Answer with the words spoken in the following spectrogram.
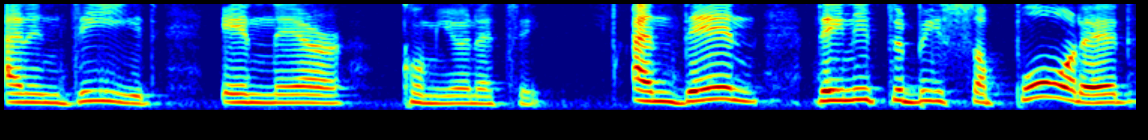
and indeed in their community. And then they need to be supported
